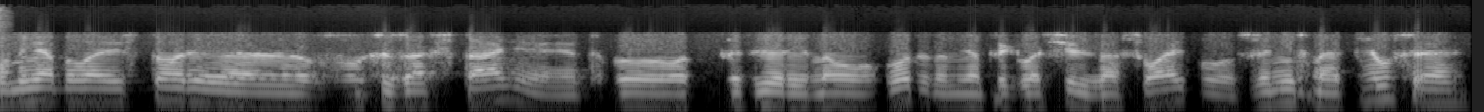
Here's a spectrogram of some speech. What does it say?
У меня была история в Казахстане. Это было в преддверии Нового года. На меня пригласили на свадьбу. Жених напился.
